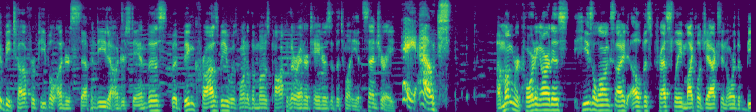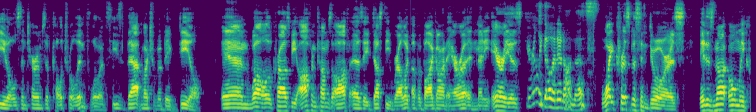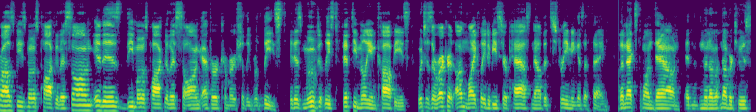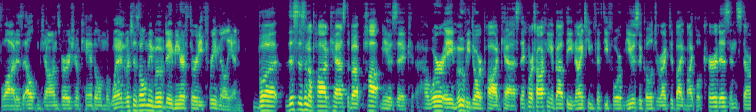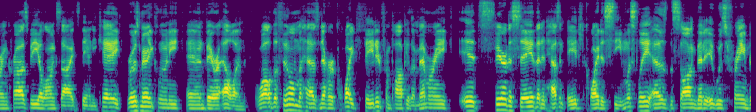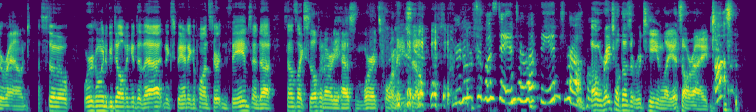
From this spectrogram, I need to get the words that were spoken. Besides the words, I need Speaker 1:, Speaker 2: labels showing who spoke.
Speaker 1: could be tough for people under 70 to understand this, but Bing Crosby was one of the most popular entertainers of the 20th century.
Speaker 2: Hey, ouch.
Speaker 1: Among recording artists, he's alongside Elvis Presley, Michael Jackson, or the Beatles in terms of cultural influence. He's that much of a big deal. And while Crosby often comes off as a dusty relic of a bygone era in many areas,
Speaker 2: You're really going in on this.
Speaker 1: White Christmas endures. It is not only Crosby's most popular song, it is the most popular song ever commercially released. It has moved at least 50 million copies, which is a record unlikely to be surpassed now that streaming is a thing. The next one down in the number two slot is Elton John's version of Candle in the Wind, which has only moved a mere 33 million. But this isn't a podcast about pop music. Uh, we're a movie door podcast, and we're talking about the 1954 musical directed by Michael Curtiz and starring Crosby alongside Danny Kaye, Rosemary Clooney, and Vera Ellen. While the film has never quite faded from popular memory, it's fair to say that it hasn't aged quite as seamlessly as the song that it was framed around. So, we're going to be delving into that and expanding upon certain themes. And uh, sounds like Sylvan already has some words for me. So,
Speaker 3: You're not supposed to interrupt the intro.
Speaker 1: oh, Rachel does it routinely. It's all right.
Speaker 3: Oh,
